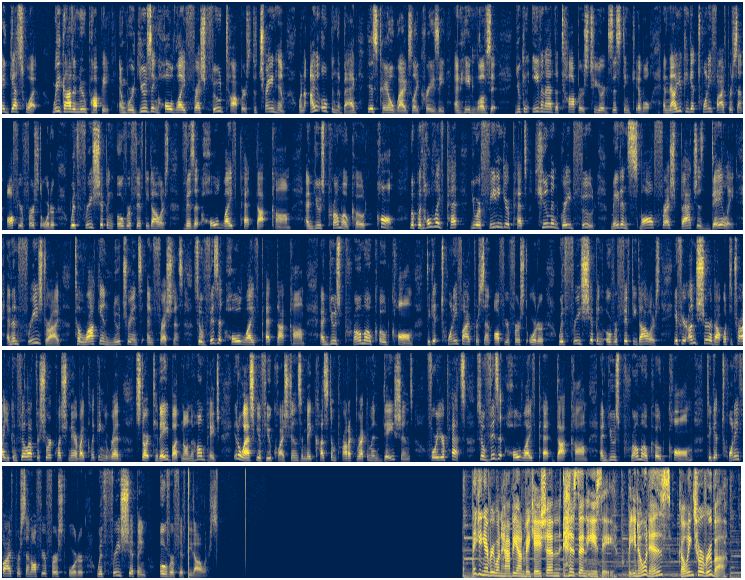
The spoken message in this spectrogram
Hey, guess what? We got a new puppy and we're using whole life fresh food toppers to train him. When I open the bag, his tail wags like crazy and he loves it. You can even add the toppers to your existing kibble. And now you can get 25% off your first order with free shipping over $50. Visit wholelifepet.com and use promo code CALM. Look, with Whole Life Pet, you are feeding your pets human grade food made in small, fresh batches daily and then freeze dried to lock in nutrients and freshness. So visit wholelifepet.com and use promo code CALM to get 25% off your first order with free shipping over $50. If you're unsure about what to try, you can fill out their short questionnaire by clicking the red Start Today button on the homepage. It'll ask you a few questions and make custom product recommendations for your pets. So visit wholelifepet.com and use promo code CALM to get 25% off your first order with free shipping over $50. Making everyone happy on vacation isn't easy, but you know what is? Going to Aruba.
